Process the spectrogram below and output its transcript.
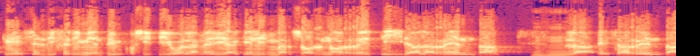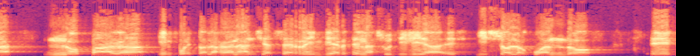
que es el diferimiento impositivo. En la medida que el inversor no retira la renta, la, esa renta no paga impuesto a las ganancias, se reinvierte en las utilidades y solo cuando eh,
